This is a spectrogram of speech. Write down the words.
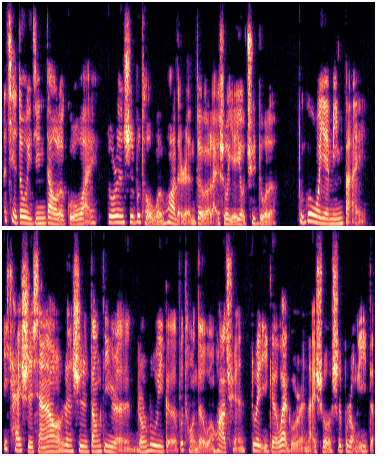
而且都已经到了国外，多认识不同文化的人，对我来说也有趣多了。不过我也明白，一开始想要认识当地人，融入一个不同的文化圈，对一个外国人来说是不容易的。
